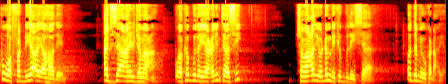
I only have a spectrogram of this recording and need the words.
kuwa fadhiya ay ahaadeen ajza'a can iljamaaca waa ka gudayaa celintaasi jamaacadii oo dhan bay ka gudaysaa oo dembigu ka dhacaya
